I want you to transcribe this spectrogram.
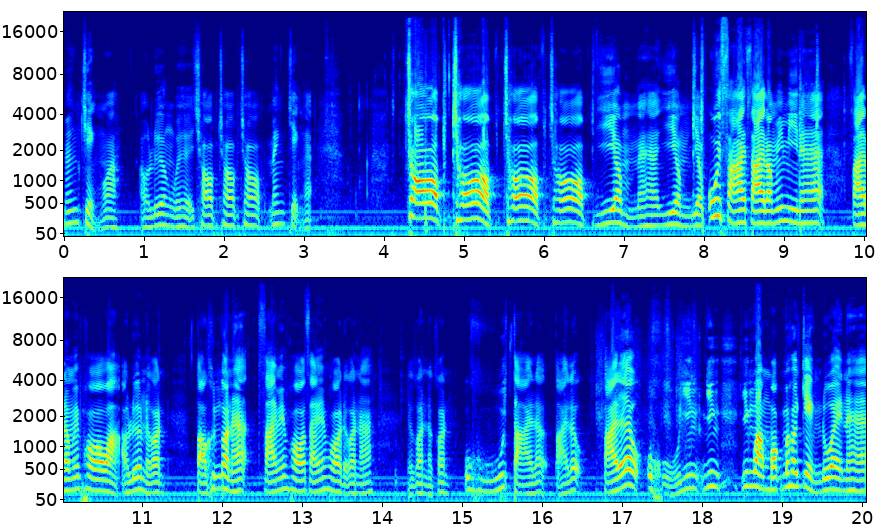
แม่งเจ๋งว่ะ เอาเรื่องไปเถอะชอบชอบชอบแม่งเจ๋งอะชอบชอบชอบชอบเยี่ยมนะฮะเยี่ยมเยี่ยมอุ้ยทรายทรายเราไม่มีนะฮะทรายเราไม่พอว่ะเอาเรื่องเดี๋ยวก่อนต่อขึ้นก่อนนะฮะทรายไม่พอทรายไม่พอเดี๋ยวก่อนนะ ดี๋ยวก่อนเดี๋ยวก่อนโอ้โหตายแล้วตายแล้วตายแล้วโอ้โหยิงยิงยิงวางบล็อกไม่ค่อยเก่งด้วยนะฮะ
